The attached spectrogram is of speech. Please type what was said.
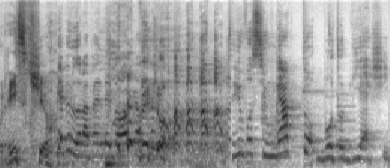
rischio. Mi è venuta la pelle d'oca. Vero? Se io fossi un gatto, voto 10.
